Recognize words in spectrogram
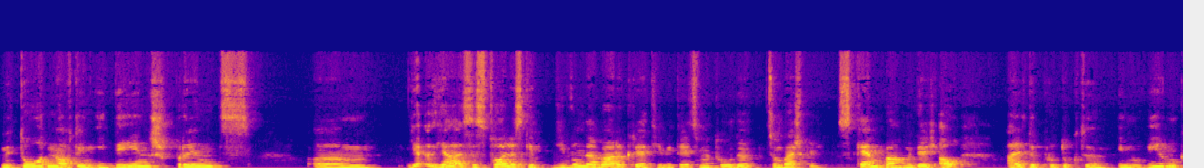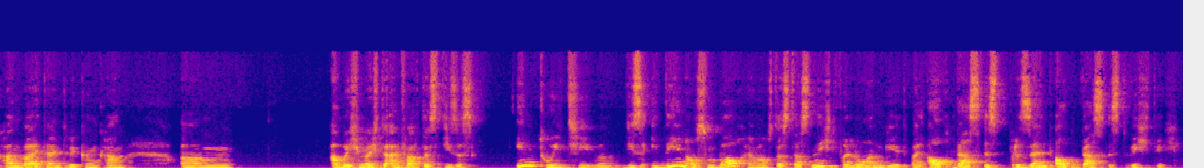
Methoden, auf den Ideensprints. Ähm, ja, ja, es ist toll. Es gibt die wunderbare Kreativitätsmethode, zum Beispiel Scamper, mit der ich auch alte Produkte innovieren kann, weiterentwickeln kann. Ähm, aber ich möchte einfach, dass dieses Intuitive, diese Ideen aus dem Bauch heraus, dass das nicht verloren geht, weil auch das ist präsent, auch das ist wichtig.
